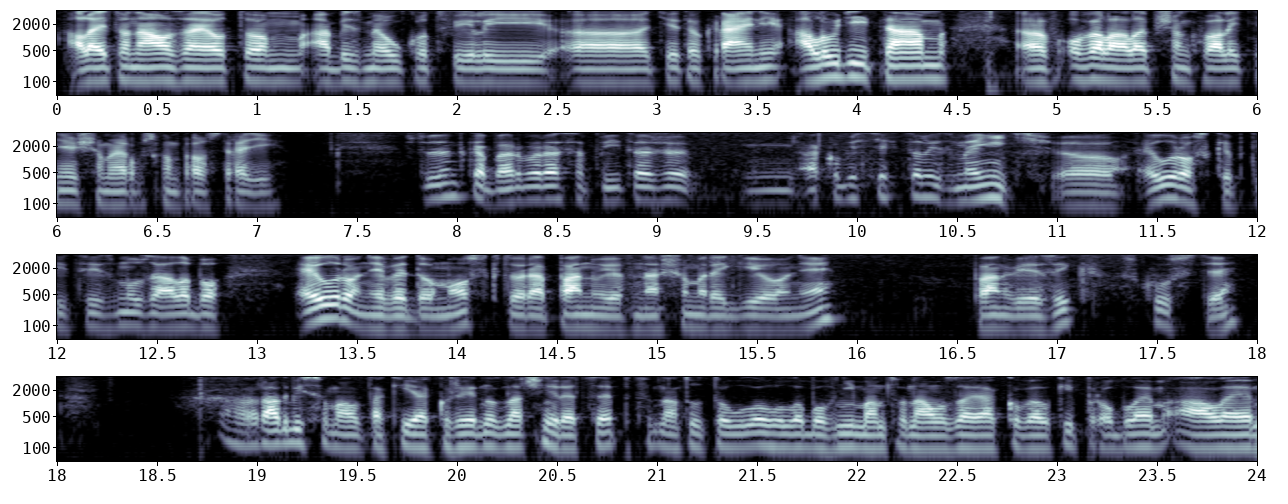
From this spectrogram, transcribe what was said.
ale je to naozaj o tom, aby sme ukotvili uh, tieto krajiny a ľudí tam uh, v oveľa lepšom, kvalitnejšom európskom prostredí. Študentka Barbara sa pýta, že mm, ako by ste chceli zmeniť uh, euroskepticizmus alebo euronevedomosť, ktorá panuje v našom regióne. Pán Viezik, skúste. Rád by som mal taký akože jednoznačný recept na túto úlohu, lebo vnímam to naozaj ako veľký problém, ale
